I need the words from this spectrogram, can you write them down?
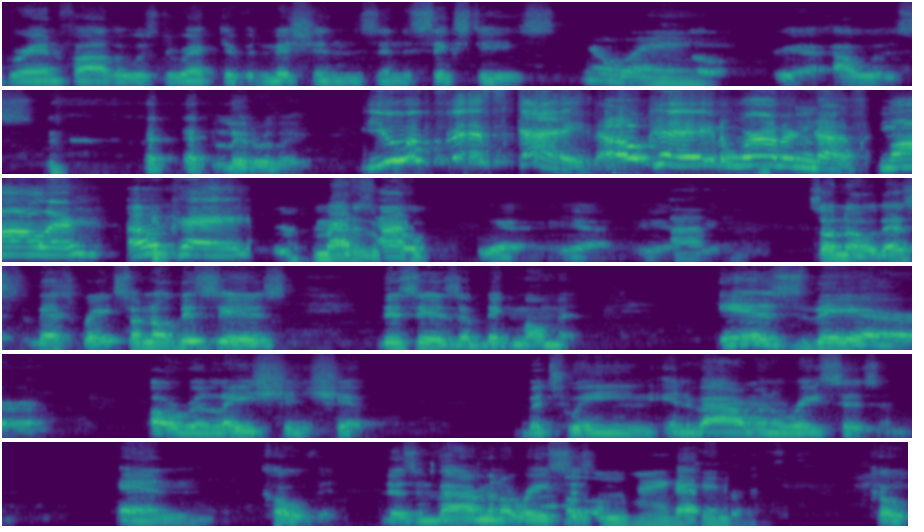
grandfather was director of admissions in the 60s. No way. So, yeah, I was literally. You a Fiskite. Okay, the world done got smaller. Okay. Might as well. Yeah, yeah, yeah, yeah. So no, that's that's great. So no, this is this is a big moment. Is there a relationship between environmental racism and COVID. There's environmental racism. Oh my goodness. COVID.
